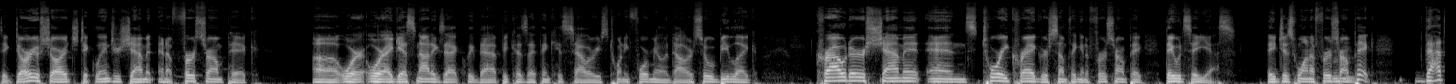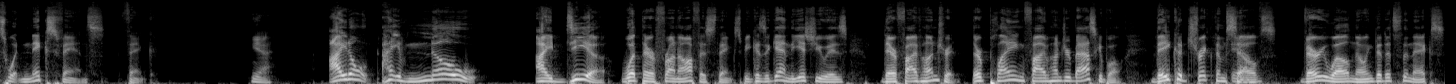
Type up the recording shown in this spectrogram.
take Dario Saric, take Landry Shamet, and a first round pick uh, or or I guess not exactly that because I think his salary is twenty four million dollars. So it would be like Crowder, Shamet, and Torrey Craig or something in a first round pick. They would say yes. They just want a 1st round mm-hmm. pick. That's what Knicks fans think. yeah. I don't. I have no idea what their front office thinks because again, the issue is they're 500. They're playing 500 basketball. They could trick themselves very well, knowing that it's the Knicks,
